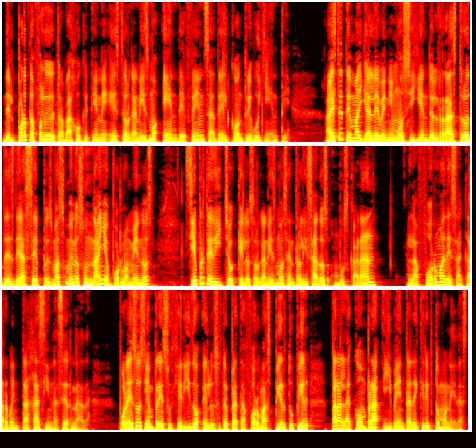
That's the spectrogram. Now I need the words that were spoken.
del portafolio de trabajo que tiene este organismo en defensa del contribuyente. A este tema ya le venimos siguiendo el rastro desde hace pues más o menos un año por lo menos. Siempre te he dicho que los organismos centralizados buscarán la forma de sacar ventajas sin hacer nada. Por eso siempre he sugerido el uso de plataformas peer-to-peer -peer para la compra y venta de criptomonedas.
